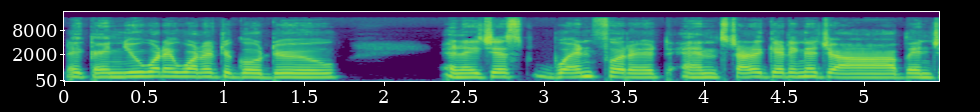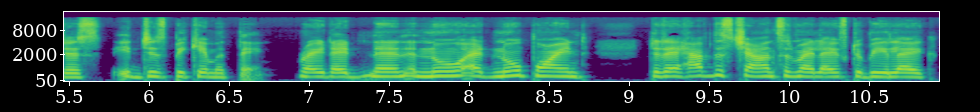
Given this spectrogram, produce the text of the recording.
Like I knew what I wanted to go do. And I just went for it and started getting a job and just, it just became a thing, right? I no, at no point did I have this chance in my life to be like,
